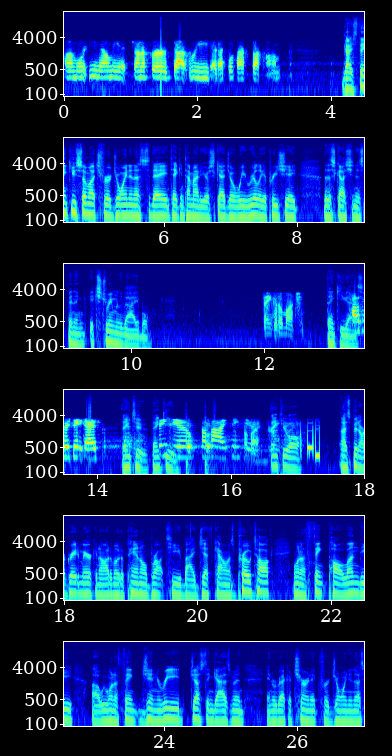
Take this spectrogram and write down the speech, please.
um, or email me at jennifer.reed at equifax.com. Guys, thank you so much for joining us today, taking time out of your schedule. We really appreciate the discussion. It's been extremely valuable. Thanks so much. Thank you, guys. Have a great day, guys. Thank you. Thank, Thank you. you. Bye bye. Thank you. Bye-bye. Thank you all. That's been our Great American Automotive panel brought to you by Jeff Cowan's Pro Talk. We want to thank Paul Lundy. Uh, we want to thank Jen Reed, Justin Gasman, and Rebecca Chernek for joining us.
